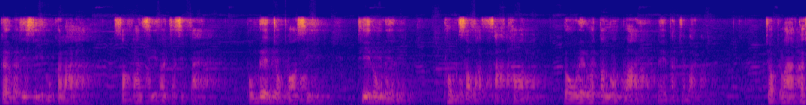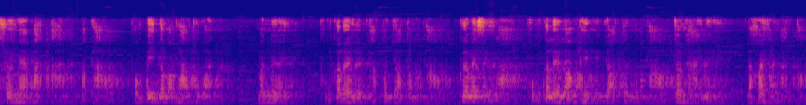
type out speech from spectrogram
เกิดวันที่ 4 มกราคม 2478 ผมเรียนจบป .4 ที่โรงเรียนพรมสวัสดิ์สาทรโรงเรียนวัตโนปลายในปัจจุบัน จบมาก็ช่วยแม่ปาดตาลมะพร้าว ผมปีนต้นมะพร้าวทุกวัน มันเหนื่อย ผมก็เลยหยุดพักบนยอดต้นมะพร้าวเพื่อไม่เสียเวลา ผมก็เลยร้องเพลงบนยอดต้นมะพร้าวจนหายเหนื่อย แล้วค่อยทำงานต่อ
